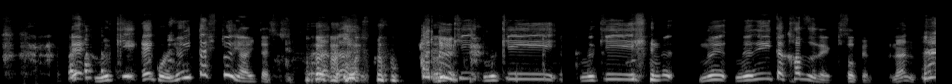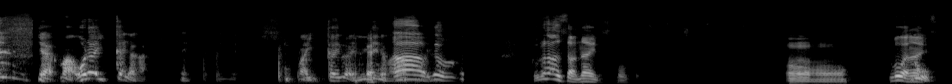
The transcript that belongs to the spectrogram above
え、抜き、え、これ抜いた人に会いたいっす。抜き、抜き、抜き、抜いた数で競ってんの？なん いや、まあ、俺は1回だから。ね、まあ、1回ぐらい抜いてるのかな。ああ、でも、フルハウスはないです、僕。うん僕はないです。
